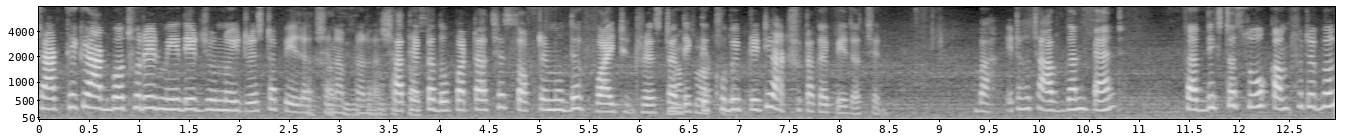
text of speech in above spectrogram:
চার থেকে আট বছরের মেয়েদের জন্য এই ড্রেসটা পেয়ে যাচ্ছেন আপনারা। সাথে একটা। দোপাট্টা আছে সফটের মধ্যে হোয়াইট ড্রেসটা দেখতে খুবই প্রিটি আটশো টাকায় পেয়ে যাচ্ছেন। বাহ এটা হচ্ছে আফগান প্যান্ট। ফ্যাব্রিক্সটা সো কমফোর্টেবল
